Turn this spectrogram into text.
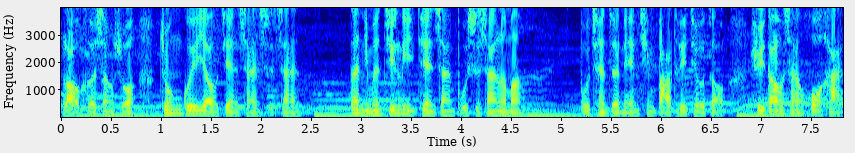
老和尚说，终归要见山是山，但你们经历见山不是山了吗？不趁着年轻拔腿就走，去刀山火海，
